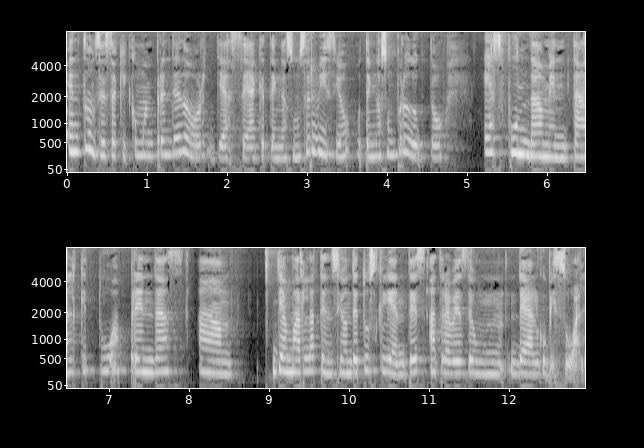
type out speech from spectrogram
Entonces aquí como emprendedor, ya sea que tengas un servicio o tengas un producto, es fundamental que tú aprendas a llamar la atención de tus clientes a través de, un, de algo visual.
